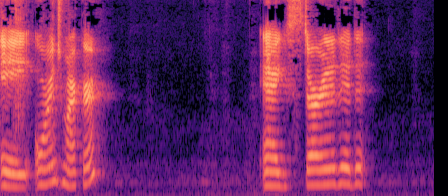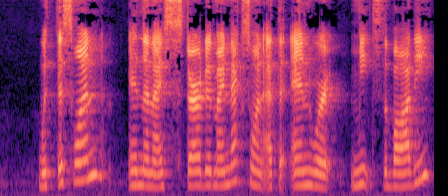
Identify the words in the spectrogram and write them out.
a orange marker. And I started with this one, and then I started my next one at the end where it meets the body,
